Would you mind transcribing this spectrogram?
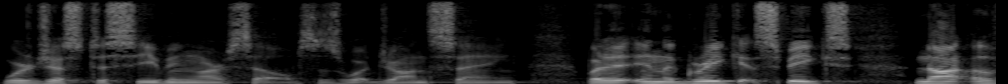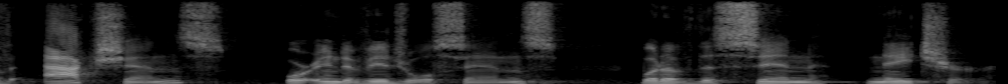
We're just deceiving ourselves, is what John's saying. But in the Greek, it speaks not of actions or individual sins, but of the sin nature,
